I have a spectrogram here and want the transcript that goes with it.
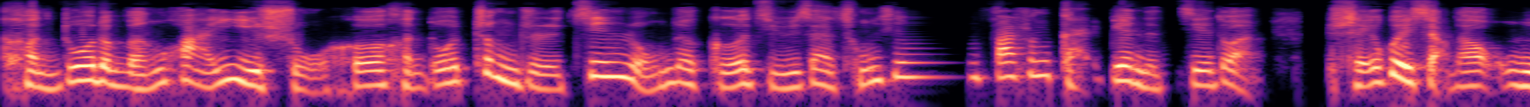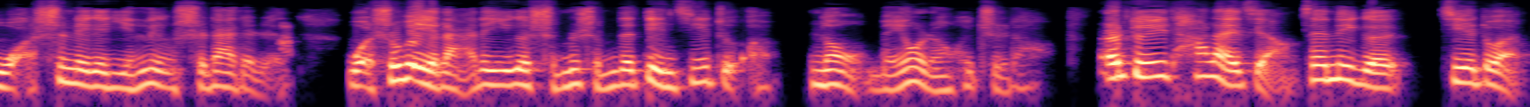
很多的文化艺术和很多政治金融的格局在重新发生改变的阶段，谁会想到我是那个引领时代的人？我是未来的一个什么什么的奠基者？No，没有人会知道。而对于他来讲，在那个阶段，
